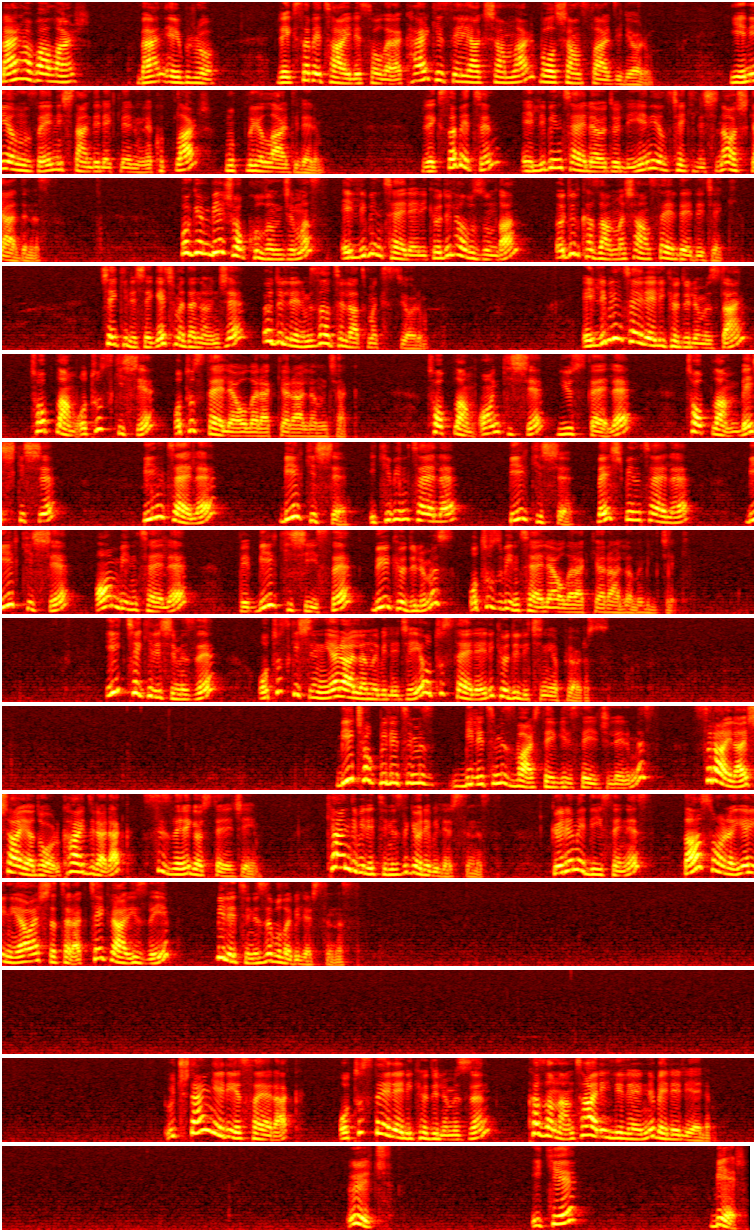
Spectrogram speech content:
Merhabalar, ben Ebru. Rexabet ailesi olarak herkese iyi akşamlar, bol şanslar diliyorum. Yeni yılınızı en içten dileklerimle kutlar, mutlu yıllar dilerim. Rexabet'in 50.000 TL ödüllü yeni yıl çekilişine hoş geldiniz. Bugün birçok kullanıcımız 50.000 TL'lik ödül havuzundan ödül kazanma şansı elde edecek. Çekilişe geçmeden önce ödüllerimizi hatırlatmak istiyorum. 50.000 TL'lik ödülümüzden toplam 30 kişi 30 TL olarak yararlanacak. Toplam 10 kişi 100 TL, toplam 5 kişi 1000 TL, 1 kişi 2000 TL, 1 kişi 5000 TL, 1 kişi 10.000 TL ve 1 kişi ise büyük ödülümüz 30.000 TL olarak yararlanabilecek. İlk çekilişimizi 30 kişinin yararlanabileceği 30 TL'lik ödül için yapıyoruz. Birçok biletimiz biletimiz var sevgili seyircilerimiz. Sırayla aşağıya doğru kaydırarak sizlere göstereceğim. Kendi biletinizi görebilirsiniz. Göremediyseniz daha sonra yayını yavaşlatarak tekrar izleyip biletinizi bulabilirsiniz. Üçten geriye sayarak 30 TL'lik ödülümüzün kazanan talihlilerini belirleyelim. 3 2 1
